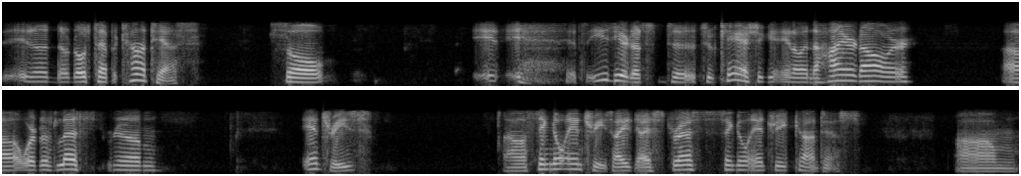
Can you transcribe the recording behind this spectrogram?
you know those type of contests. So it, it it's easier to to to cash you know, in the higher dollar uh, where there's less um, entries uh, single entries. I, I stress single entry contests. Um,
